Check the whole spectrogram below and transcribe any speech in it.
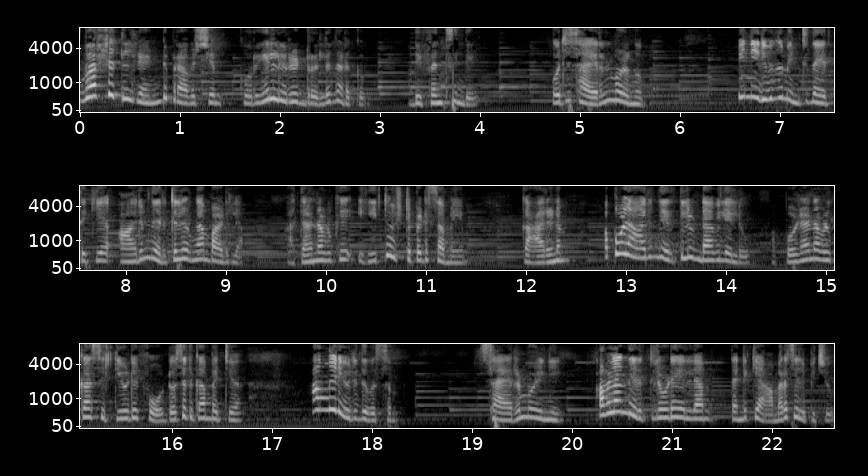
വർഷത്തിൽ രണ്ട് പ്രാവശ്യം കൊറിയയിൽ ഒരു ഡ്രില്ല് നടക്കും. ഡിഫൻസിന്റെ ഒരു സൈറൻ മുഴങ്ങും. പിന്നെ ഇരുപത് മിനിറ്റ് നേരത്തേക്ക് ആരും നിരത്തിലിറങ്ങാൻ പാടില്ല. അതാണ് അവൾക്ക് ഏറ്റവും ഇഷ്ടപ്പെട്ട സമയം. കാരണം അപ്പോൾ ആരും നിരത്തിലുണ്ടാവില്ലല്ലോ. അപ്പോഴാണ് അവൾക്ക് ആ സിറ്റിയുടെ ഫോട്ടോസ് എടുക്കാൻ പറ്റുക. അങ്ങനെ ഒരു ദിവസം. സൈറൻ മുഴങ്ങി. അവൾ ആ നിരത്തിലൂടെയെല്ലാം തന്റെ ക്യാമറ ചലിപ്പിച്ചു.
